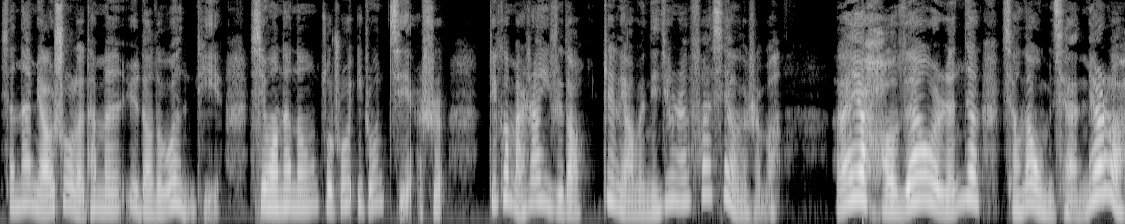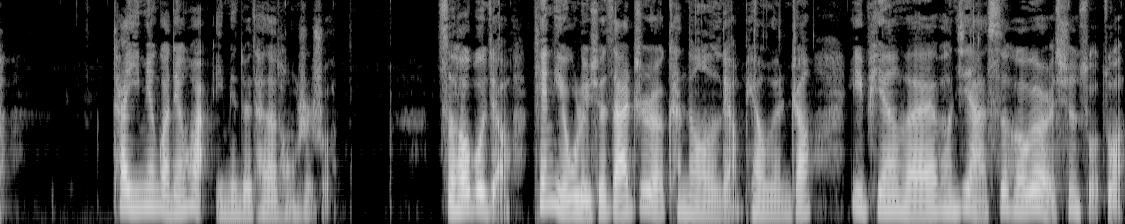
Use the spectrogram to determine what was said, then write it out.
向他描述了他们遇到的问题，希望他能做出一种解释。迪克马上意识到这两位年轻人发现了什么。哎呀，好家伙，人家抢在我们前面了！他一面挂电话，一面对他的同事说。此后不久，《天体物理学杂志》刊登了两篇文章，一篇为彭基亚斯和威尔逊所作，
